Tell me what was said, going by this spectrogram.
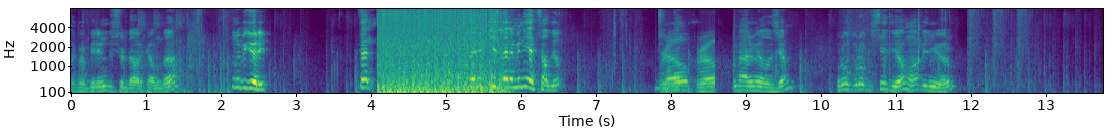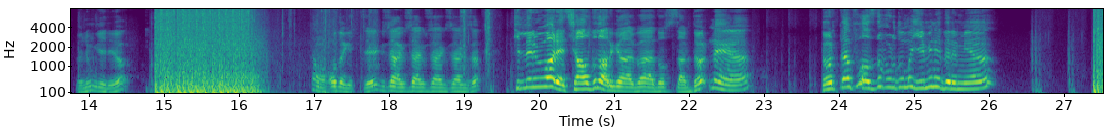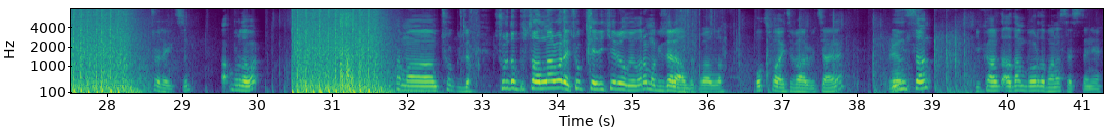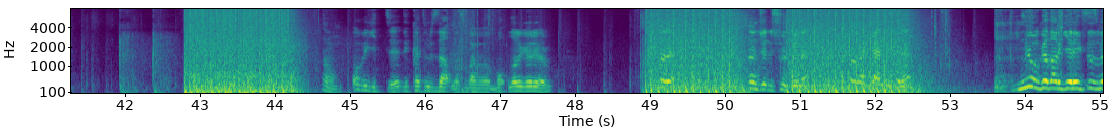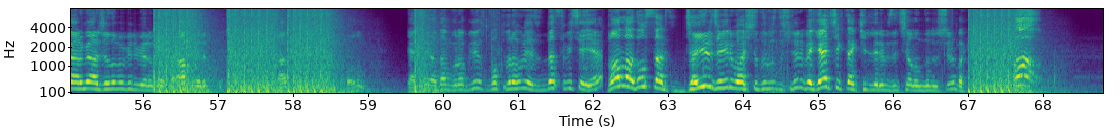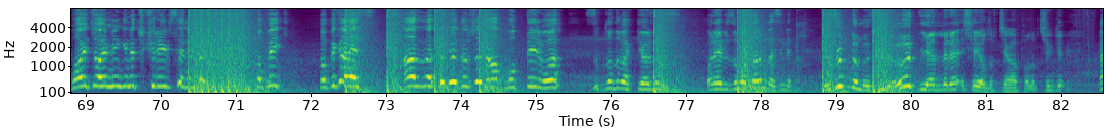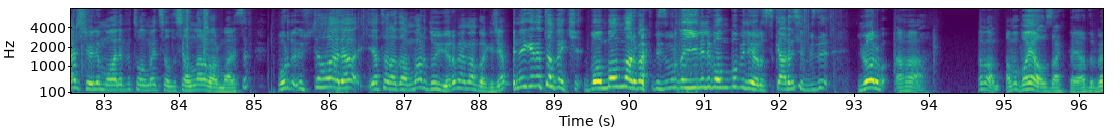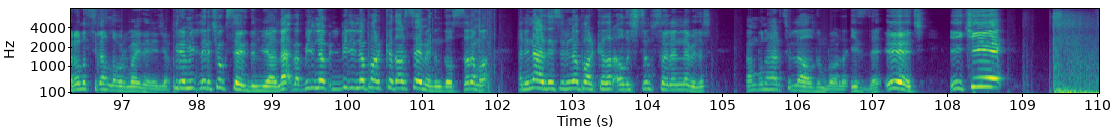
Bak bak birini düşürdü arkamda. Bunu bir göreyim. Sen benim killerimi niye çalıyorsun? Bro, bro. Mermi alacağım. Bro bro bir şey diyor ama bilmiyorum. Bölüm geliyor. Tamam o da gitti. Güzel güzel güzel güzel güzel. Killerimi var ya çaldılar galiba dostlar. 4 ne ya? 4'ten fazla vurduğuma yemin ederim ya. Şöyle gitsin. Aa, burada var. Tamam çok güzel. Şurada pusanlar var ya çok tehlikeli oluyorlar ama güzel aldık valla. Bot fight'ı var bir tane. bro. İnsan yukarıda adam bu arada bana sesleniyor. Tamam o bir gitti. Dikkatimizi dağıtmasın. Bak bak botları görüyorum. Böyle önce düşürdüğüne sonra kendisine. Niye o kadar gereksiz mermi harcadığımı bilmiyorum dostlar. Aferin. At. Oğlum Gerçek adam vurabiliyoruz, bot vuramıyoruz. Nasıl bir şey ya? Vallahi dostlar cayır cayır başladığımızı düşünüyorum ve gerçekten killerimizin çalındığını düşünüyorum. Bak. Aa! White timing'ine tüküreyim senin ben. Topik. Topik Ares. Ağzına tükürdüm sonra. Aa, bot değil bu. Zıpladı bak gördünüz. Oraya bir zoom atarım da şimdi. Zıplaması o diğerlere şey olur cevap olur. Çünkü her şöyle muhalefet olmaya çalışanlar var maalesef. Burada üstte hala yatan adam var duyuyorum hemen bakacağım. Ne gene Topik bombam var bak biz burada hileli bomba biliyoruz kardeşim bizi yorma. Aha Tamam ama bayağı uzakta ya. Dur ben onu silahla vurmayı deneyeceğim. Piramitleri çok sevdim ya. Ne, ben bir Luna, bir Luna Park kadar sevmedim dostlar ama hani neredeyse Luna Park kadar alıştığım söylenilebilir. Ben bunu her türlü aldım bu arada. İzle. 3 2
